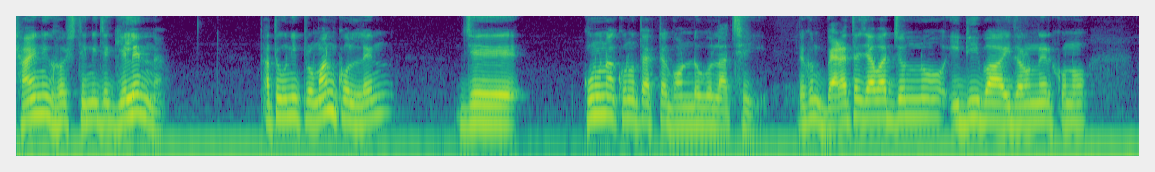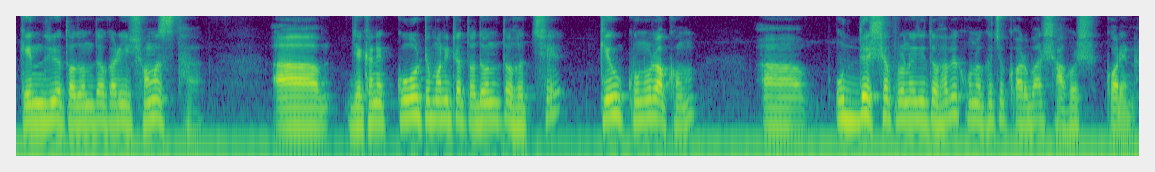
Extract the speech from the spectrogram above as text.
সায়নী ঘোষ তিনি যে গেলেন না তাতে উনি প্রমাণ করলেন যে কোনো না কোনো তো একটা গণ্ডগোল আছেই। দেখুন, বেড়াতে যাওয়ার জন্য ইডি বা এই ধরনের কোনো কেন্দ্রীয় তদন্তকারী সংস্থা যেখানে কোর্ট মনিটর তদন্ত হচ্ছে, কেউ কোনো রকম উদ্দেশ্য প্রণোদিতভাবে কোনো কিছু করবার সাহস করে না।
